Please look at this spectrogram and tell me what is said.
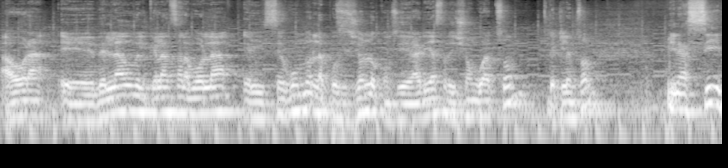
Ahora, eh, del lado del que lanza la bola, el segundo en la posición lo considerarías a Deshaun Watson de Clemson. Mira, sí,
